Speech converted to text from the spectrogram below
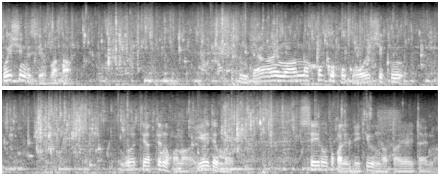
美味しいんですよまた。じゃがいもあんなホクホク美味しくどうやってやってんのかな？家でもせいろとかでできるんだったらやりたいな。あ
